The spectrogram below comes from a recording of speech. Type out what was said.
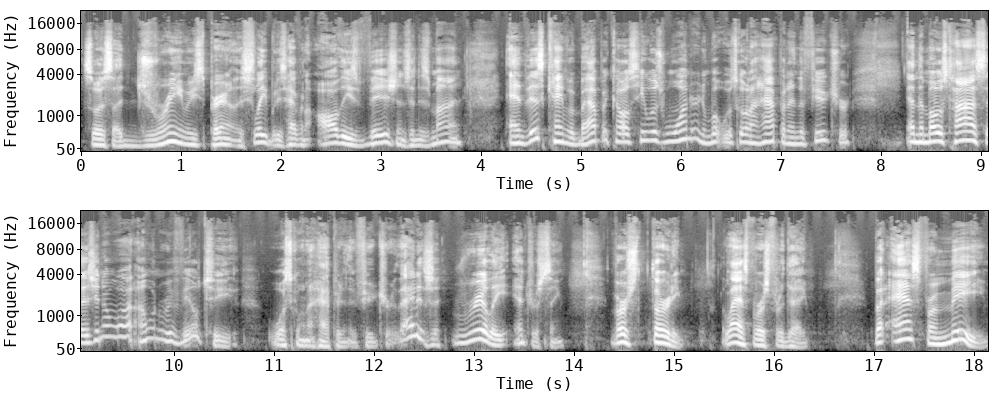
So it's a dream. He's apparently asleep, but he's having all these visions in his mind. And this came about because he was wondering what was going to happen in the future. And the Most High says, You know what? I want to reveal to you what's going to happen in the future. That is really interesting. Verse 30, the last verse for the day. But as for me,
